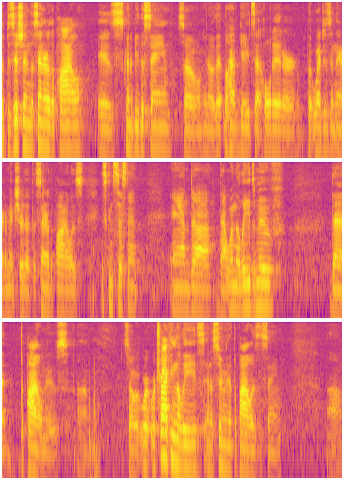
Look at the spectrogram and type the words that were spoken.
the position, the center of the pile is going to be the same. So, you know, they'll have gates that hold it or put wedges in there to make sure that the center of the pile is, is consistent and uh, that when the leads move, that the pile moves. Um, so we're, we're tracking the leads and assuming that the pile is the same. Um,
